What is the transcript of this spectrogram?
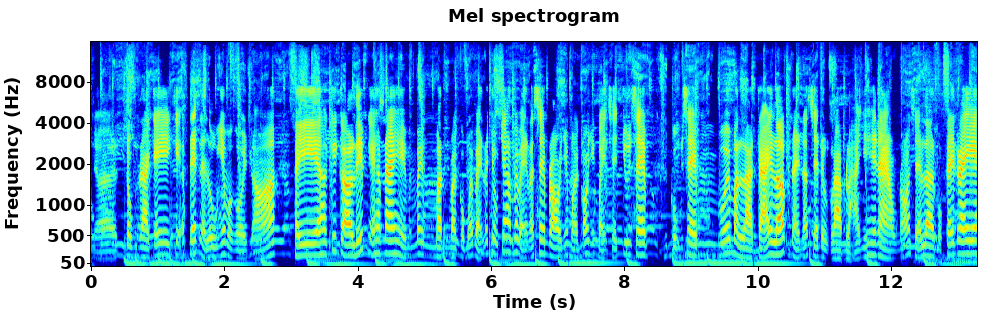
uh, tung ra cái cái update này luôn nhé mọi người. Đó. Thì ờ, cái clip ngày hôm nay thì mấy, mình và cùng mấy bạn nói chung chắc là mấy bạn đã xem rồi nhưng mà có những bạn sẽ chưa xem. Cùng xem với mình là trái lớp này nó sẽ được làm lại như thế nào nó sẽ lên một trái re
